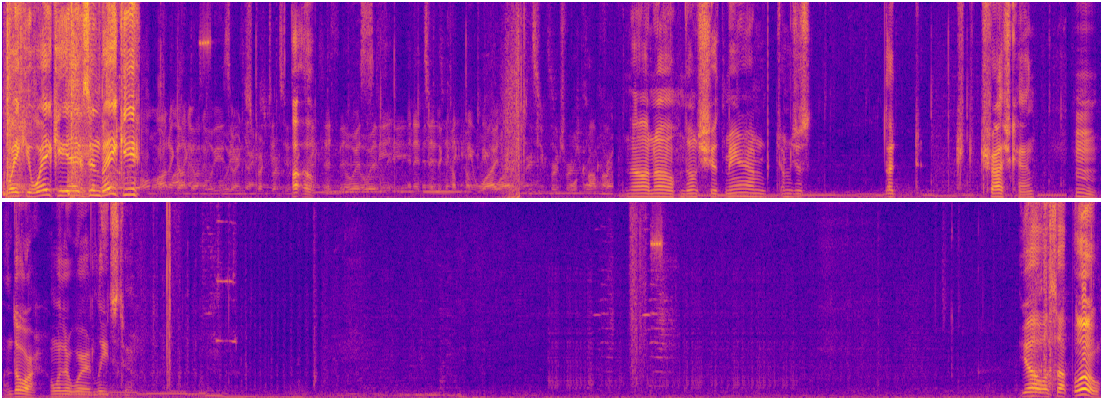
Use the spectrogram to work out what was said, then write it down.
Wakey wakey, eggs and bakey! Monogon employees are instructed to Uh-oh. visit OSC and attend a company-wide emergency virtual conference. No, no, don't shoot me. I'm, I'm just a trash can. Hmm, a door. I wonder where it leads to. Yo, what's up? Whoa!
